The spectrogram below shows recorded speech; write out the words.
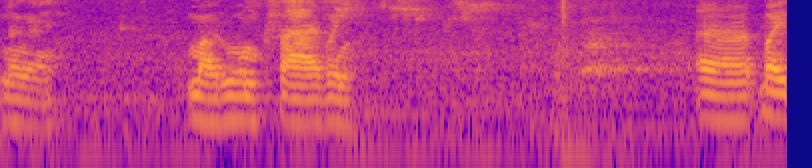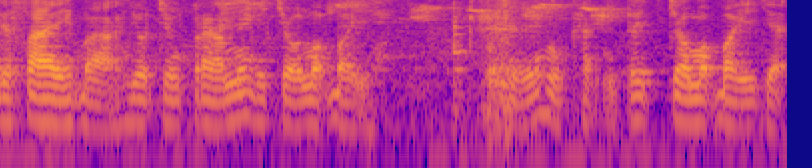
ហ្នឹងហើយមករួមខ្សែវិញអឺ 3រស័យបាទយត់ជើង5នេះវាចូលមក3អូខេខ្ញុំខាត់បន្តិចចូលមក3ចេះ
